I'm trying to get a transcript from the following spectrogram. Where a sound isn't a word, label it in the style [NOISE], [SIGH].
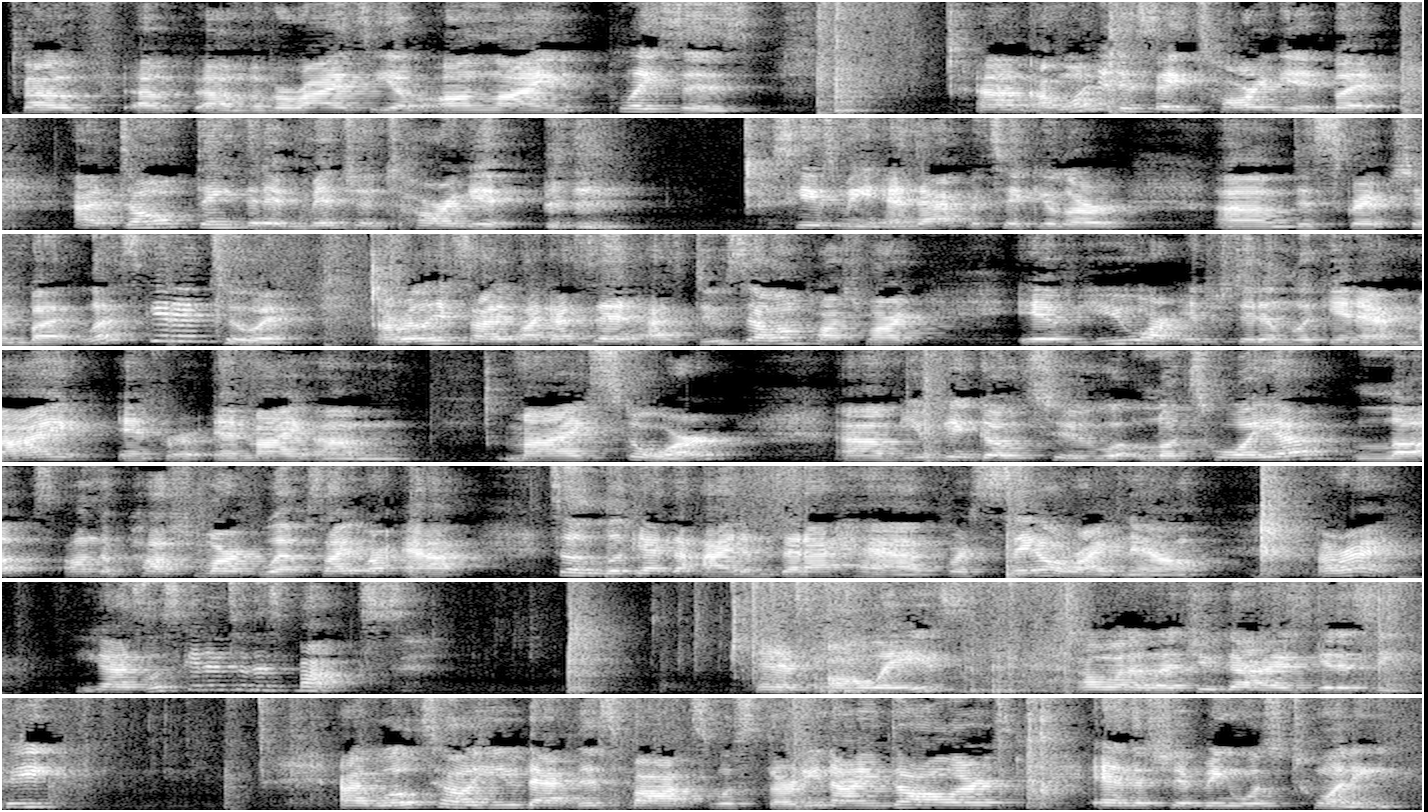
of, of um, a variety of online places. Um, I wanted to say Target, but I don't think that it mentioned Target, [CLEARS THROAT] excuse me, in that particular um, description. But let's get into it. I'm really excited. Like I said, I do sell on Poshmark. If you are interested in looking at my info in my um my store, um, you can go to Latoya Lux on the Poshmark website or app to look at the items that I have for sale right now. All right, you guys, let's get into this box. And as always, I want to let you guys get a sneak peek I will tell you that this box was $39 and the shipping was 20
